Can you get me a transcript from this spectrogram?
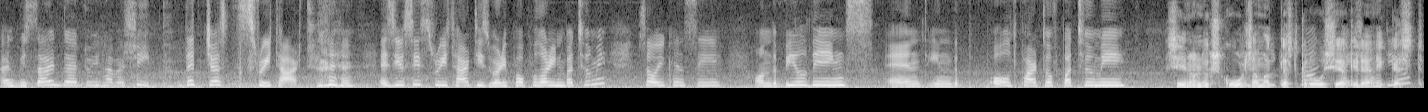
And beside that, we have a sheep. That's just street art. As you see, street art is very popular in Batumi. So you can see on the buildings and in the old part of Batumi siin on üks kuulsamatest Gruusia kirjanikest,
